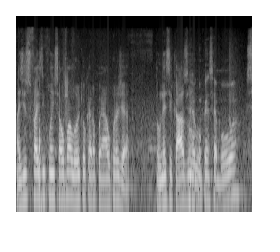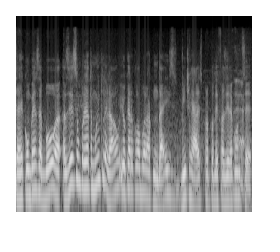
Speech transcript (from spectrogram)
mas isso faz influenciar o valor que eu quero apoiar o projeto. Então, nesse caso. Se a recompensa é boa. Se a recompensa é boa, às vezes é um projeto muito legal e eu quero colaborar com 10, 20 reais para poder fazer ele acontecer.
